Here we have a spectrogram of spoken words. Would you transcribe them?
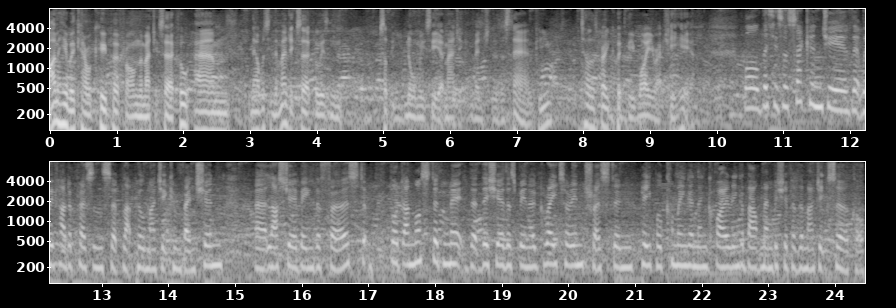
I'm here with Carol Cooper from the Magic Circle. Um, now, obviously, the Magic Circle isn't something you normally see at Magic Convention as a stand. Can you tell us very quickly why you're actually here? Well, this is the second year that we've had a presence at Blackpool Magic Convention. Uh, last year being the first, but I must admit that this year there's been a greater interest in people coming and inquiring about membership of the Magic Circle.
